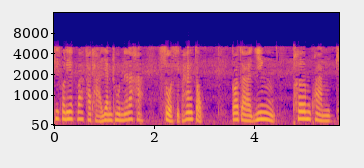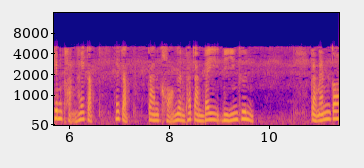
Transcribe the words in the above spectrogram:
ที่เขาเรียกว่าคาถายันทุนนี่แหละค่ะ สวดสิบห้าจบ ก็จะยิ่งเพิ่มความเข้มขลังให้กับ ให้กับการขอเงินพระจันทร์ได้ดียิ่งขึ้น จากนั้นก็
